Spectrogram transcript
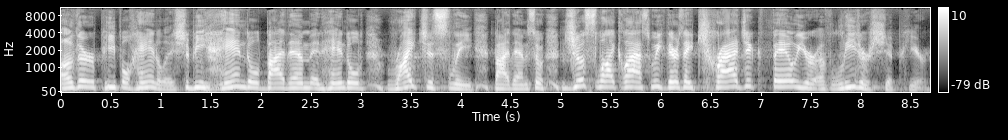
other people handle it. It should be handled by them and handled righteously by them. So, just like last week, there's a tragic failure of leadership here.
